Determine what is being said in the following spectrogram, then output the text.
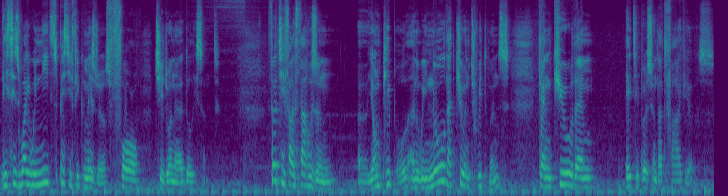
This is why we need specific measures for children and adolescents. 35,000 uh, young people, and we know that current treatments can cure them 80% at five years,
